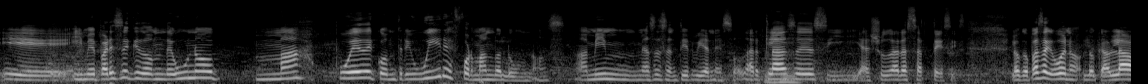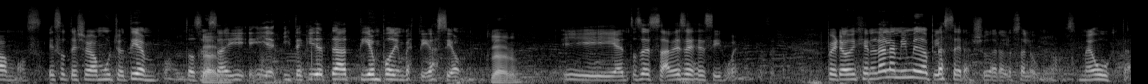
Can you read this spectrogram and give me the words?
Eh, y me parece que donde uno más puede contribuir es formando alumnos. A mí me hace sentir bien eso, dar clases y ayudar a hacer tesis. Lo que pasa que, bueno, lo que hablábamos, eso te lleva mucho tiempo, entonces Claro. ahí, y, y te quita tiempo de investigación. Claro. Y entonces a veces decís, bueno, qué sé yo. pero en general a mí me da placer ayudar a los alumnos, me gusta,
